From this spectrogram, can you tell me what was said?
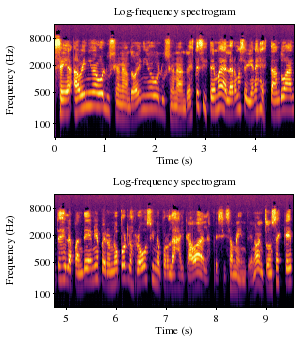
se ha venido evolucionando, ha venido evolucionando. Este sistema de alarma se viene gestando antes de la pandemia, pero no por los robos, sino por las alcabalas, precisamente, ¿no? Entonces, ¿qué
